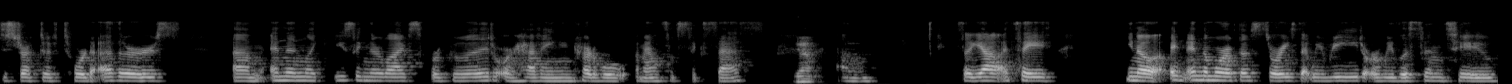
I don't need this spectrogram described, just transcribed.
destructive toward others um, and then like using their lives for good or having incredible amounts of success yeah um, so yeah i'd say you know and, and the more of those stories that we read or we listen to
